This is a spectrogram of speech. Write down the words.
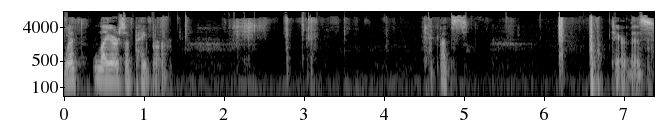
with layers of paper. Okay, let's tear this.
